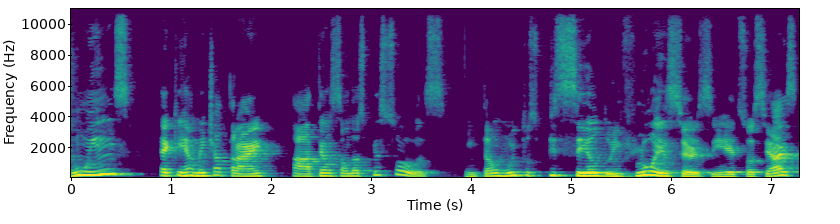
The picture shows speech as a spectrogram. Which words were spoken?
ruins é que realmente atraem a atenção das pessoas. Então, muitos pseudo-influencers em redes sociais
